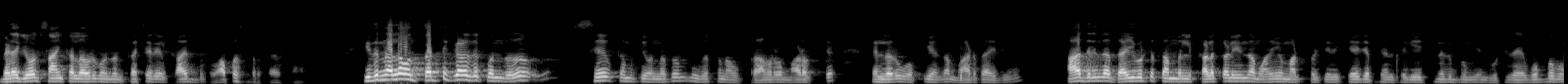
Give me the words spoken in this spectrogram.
ಬೆಳಗ್ಗೆ ಹೋಗಿ ಸಾಯಂಕಾಲ ಅವ್ರಿಗೆ ಒಂದೊಂದು ಕಚೇರಿಯಲ್ಲಿ ಕಾದ್ಬಿಟ್ಟು ವಾಪಸ್ ಬರ್ತಾ ಇರ್ತಾರೆ. ಇದನ್ನೆಲ್ಲ ಒಂದು ತಟ್ಟಿ ಕೇಳೋದಕ್ಕೊಂದು ಸೇವ್ ಕಮಿಟಿ ಅನ್ನೋದು ಇವತ್ತು ನಾವು ಪ್ರಾರಂಭ ಮಾಡೋಕ್ಕೆ ಎಲ್ಲರೂ ಒಪ್ಪಿಗೆಯಿಂದ ಮಾಡ್ತಾ ಇದ್ದೀವಿ. ಆದ್ದರಿಂದ ದಯವಿಟ್ಟು ತಮ್ಮಲ್ಲಿ ಕಳಕಳಿಯಿಂದ ಮನವಿ ಮಾಡ್ಕೊಳ್ತೀನಿ. ಕೆ ಜೆ ಎಫ್ ಜನತೆಗೆ ಚಿನ್ನದ ಭೂಮಿಯಲ್ಲಿ ಹುಟ್ಟಿದೆ ಒಬ್ಬೊಬ್ಬ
